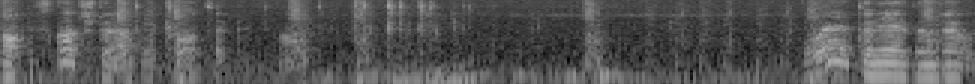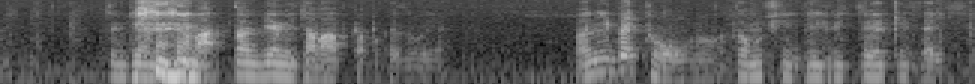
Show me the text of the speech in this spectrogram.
O, skocz tu na ten klocek. O. Łe, to nie jest ten drzewo. To gdzie mi ta, ma to gdzie mi ta mapka pokazuje? No niby tu, no. To musi gdzieś być tu jakieś zejście.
